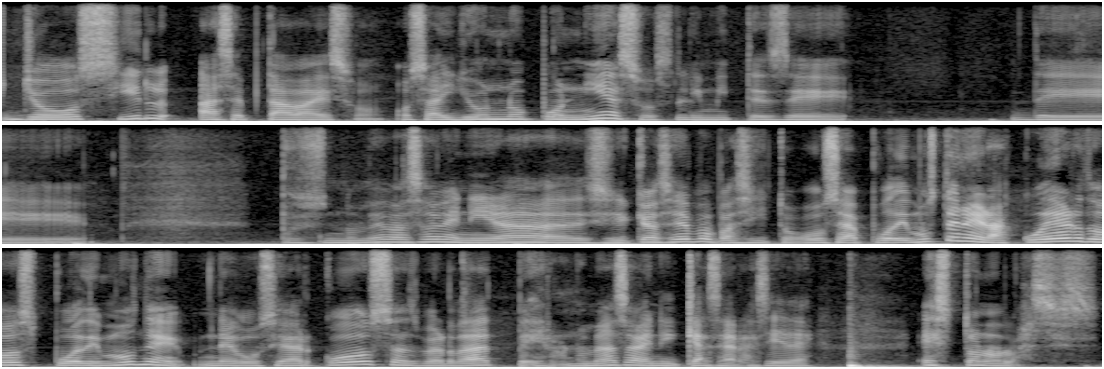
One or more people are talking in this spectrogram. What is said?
yo sí aceptaba eso. O sea, yo no ponía esos límites de. de. Pues no me vas a venir a decir qué hacer, papacito. O sea, podemos tener acuerdos, podemos ne- negociar cosas, ¿verdad? Pero no me vas a venir qué hacer así de. Esto no lo haces.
